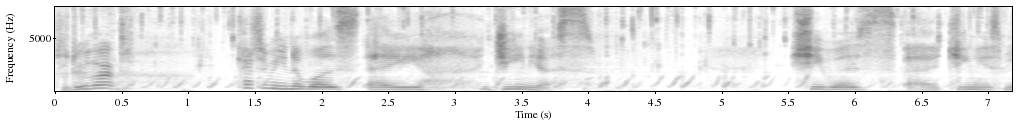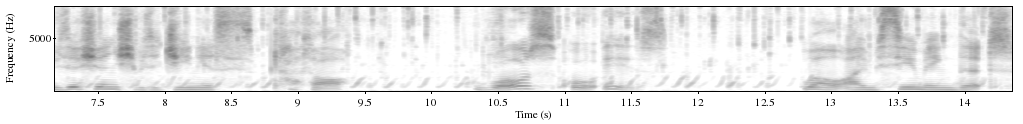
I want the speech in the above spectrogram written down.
to do that. Katerina was a genius. She was a genius musician, she was a genius Cathar. Was or is? Well, I'm assuming that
